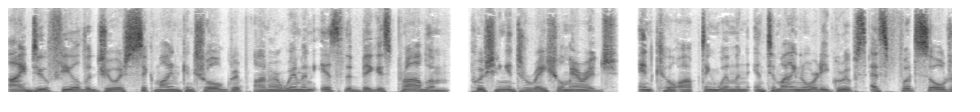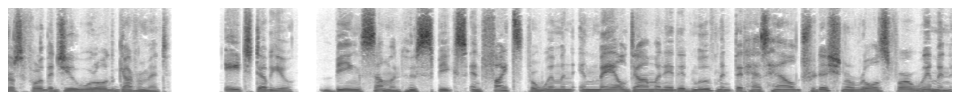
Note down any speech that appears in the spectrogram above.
I do feel the Jewish sick mind control grip on our women is the biggest problem, pushing interracial marriage, and co-opting women into minority groups as foot soldiers for the Jew world government. H.W being someone who speaks and fights for women in male-dominated movement that has held traditional roles for women,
